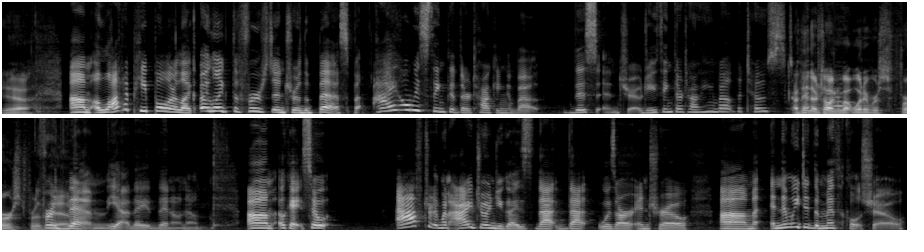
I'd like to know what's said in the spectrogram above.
Yeah. Um, a lot of people are like, I like the first intro the best, but I always think that they're talking about this intro. Do you think they're talking about the toast? I think they're talking about whatever's first for, for them. For them. Yeah, they they don't know. Um, okay, so after when I joined you guys, that that was our intro, um, and then we did the mythical show,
